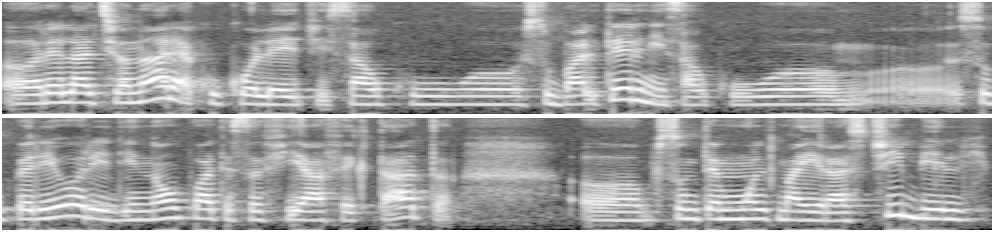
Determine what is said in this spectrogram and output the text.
Uh, relaționarea cu colegii sau cu uh, subalternii sau cu uh, superiorii, din nou, poate să fie afectată. Uh, suntem mult mai irascibili,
